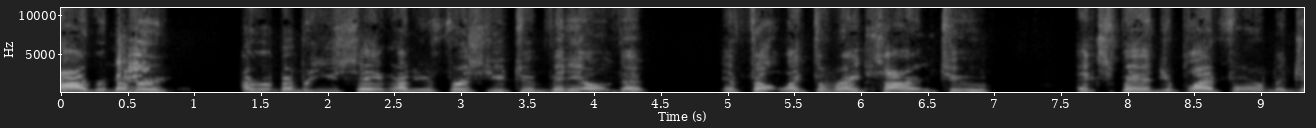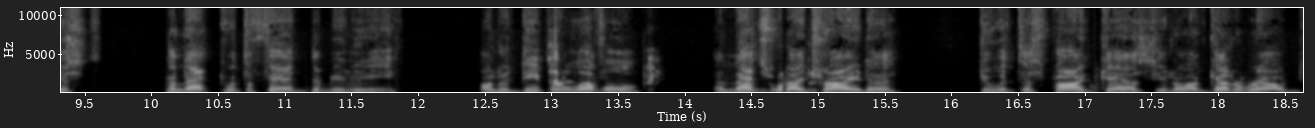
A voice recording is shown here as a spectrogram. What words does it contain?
I remember. I remember you saying on your first YouTube video that it felt like the right time to expand your platform and just connect with the fan community on a deeper level. And that's what I try to do with this podcast. You know, I've got around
